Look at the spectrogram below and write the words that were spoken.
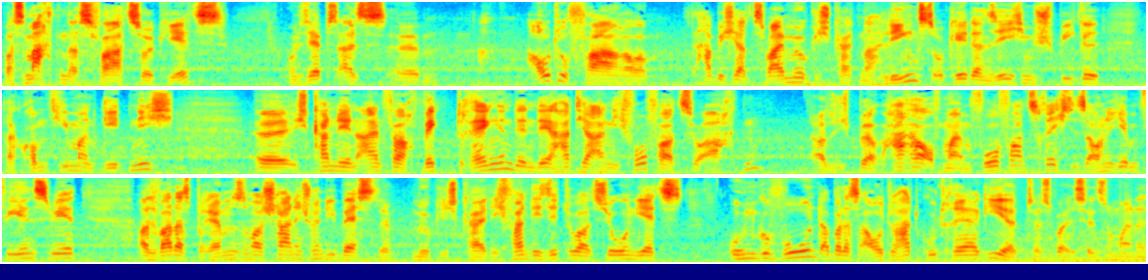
was macht denn das Fahrzeug jetzt? Und selbst als ähm, Autofahrer habe ich ja zwei Möglichkeiten. Nach links, okay, dann sehe ich im Spiegel, da kommt jemand, geht nicht. Äh, ich kann den einfach wegdrängen, denn der hat ja eigentlich Vorfahrt zu achten. Also ich beharre auf meinem Vorfahrtsrecht, ist auch nicht empfehlenswert. Also war das Bremsen wahrscheinlich schon die beste Möglichkeit. Ich fand die Situation jetzt ungewohnt, aber das Auto hat gut reagiert. Das ist jetzt nur meine,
